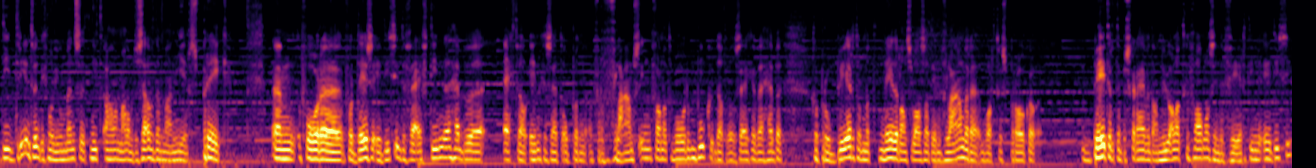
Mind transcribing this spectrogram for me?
die 23 miljoen mensen het niet allemaal op dezelfde manier spreken. Um, voor, uh, voor deze editie, de 15e, hebben we echt wel ingezet op een vervlaamsing van het woordenboek. Dat wil zeggen, we hebben geprobeerd om het Nederlands zoals dat in Vlaanderen wordt gesproken beter te beschrijven dan nu al het geval was in de 14e editie.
